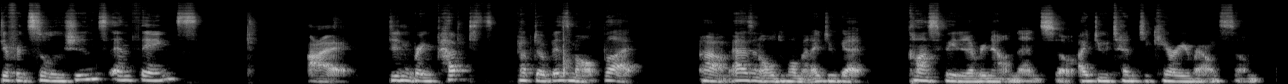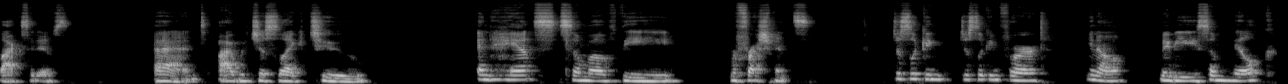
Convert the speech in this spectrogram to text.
different solutions and things. I didn't bring Pept- Pepto Bismol, but um, as an old woman, I do get constipated every now and then. So I do tend to carry around some laxatives. And I would just like to enhance some of the refreshments. Just looking, just looking for, you know, maybe some milk.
